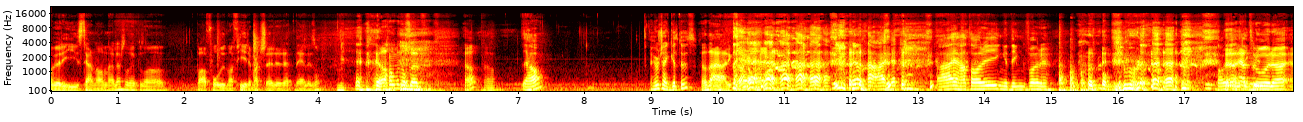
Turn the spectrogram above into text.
avgjøre i Stjernehallen heller. Så det er på sånn, bare få det unna fire matcher rett ned, liksom. ja, men altså Ja. Ja. Høres enkelt ut. Ja, det er ikke det. nei, nei, her tar ingenting for jeg, tror eh,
